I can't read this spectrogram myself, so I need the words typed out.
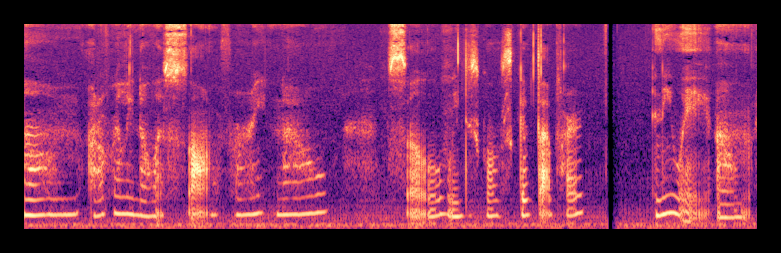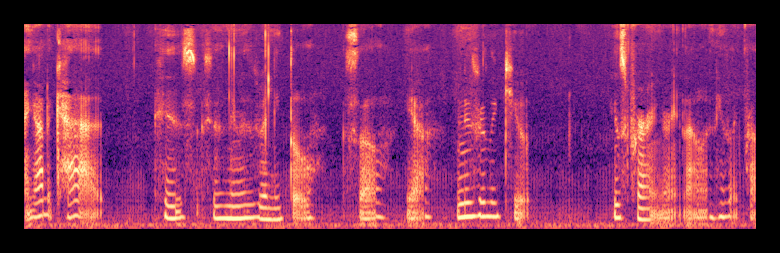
Um, I don't really know what song for right now, so we just gonna skip that part. Anyway, um, I got a cat. His his name is Benito. So yeah, and he's really cute. He's purring right now, and he's like press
